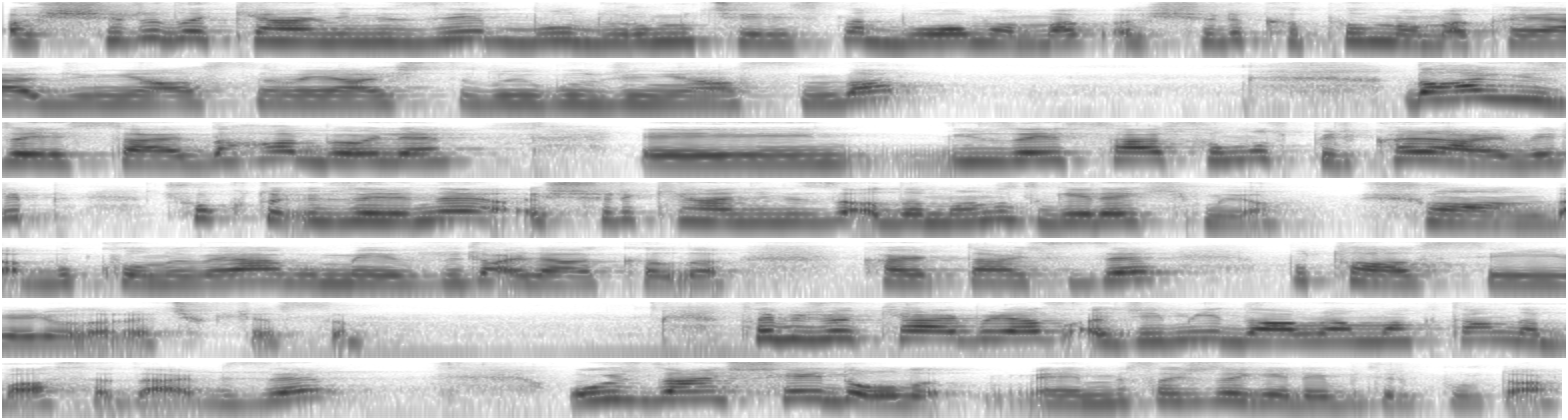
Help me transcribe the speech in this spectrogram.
aşırı da kendinizi bu durum içerisinde boğmamak, aşırı kapılmamak hayal dünyasında veya işte duygu dünyasında. Daha yüzeysel, daha böyle e, yüzeysel somut bir karar verip çok da üzerine aşırı kendinizi adamanız gerekmiyor şu anda bu konu veya bu mevzuyla alakalı. Kartlar size bu tavsiyeyi veriyorlar açıkçası. Tabii Joker biraz acemi davranmaktan da bahseder bize. O yüzden şey de e, mesajı da gelebilir burada.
